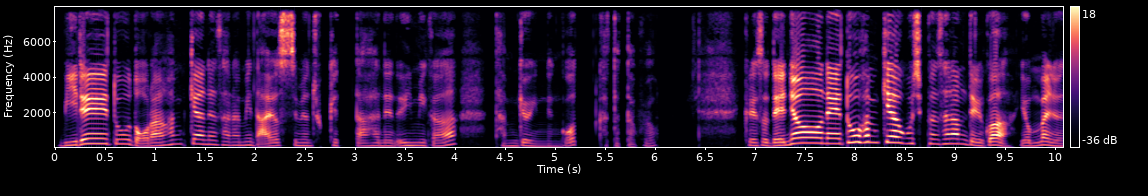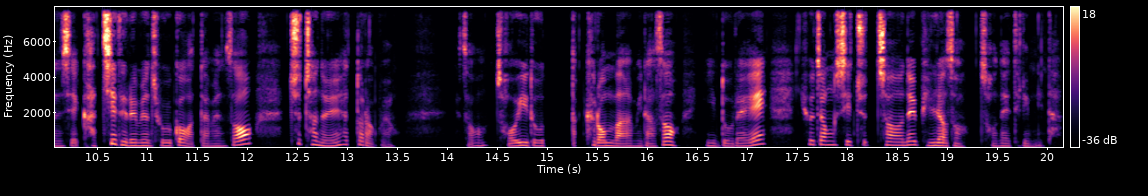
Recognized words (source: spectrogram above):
미래에도 너랑 함께하는 사람이 나였으면 좋겠다 하는 의미가 담겨 있는 것 같았다고요. 그래서 내년에도 함께하고 싶은 사람들과 연말연시에 같이 들으면 좋을 것 같다면서 추천을 했더라고요. 그래서 저희도 딱 그런 마음이라서 이 노래에 효정 씨 추천을 빌려서 전해드립니다.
